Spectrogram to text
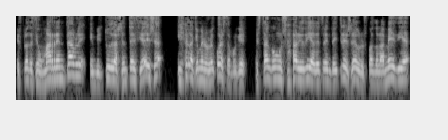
explotación más rentable en virtud de la sentencia esa y es la que menos le cuesta, porque están con un salario día de 33 euros, cuando la media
